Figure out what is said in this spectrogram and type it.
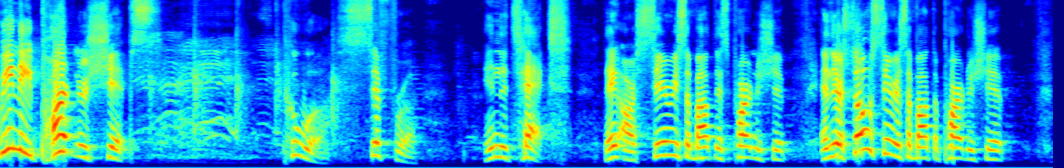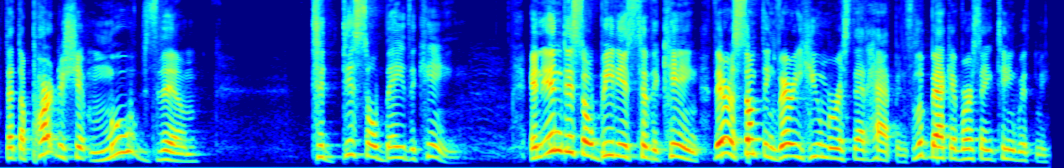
we need partnerships. Puah, Sifra, in the text, they are serious about this partnership and they're so serious about the partnership that the partnership moves them to disobey the king. And in disobedience to the king, there is something very humorous that happens. Look back at verse 18 with me.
